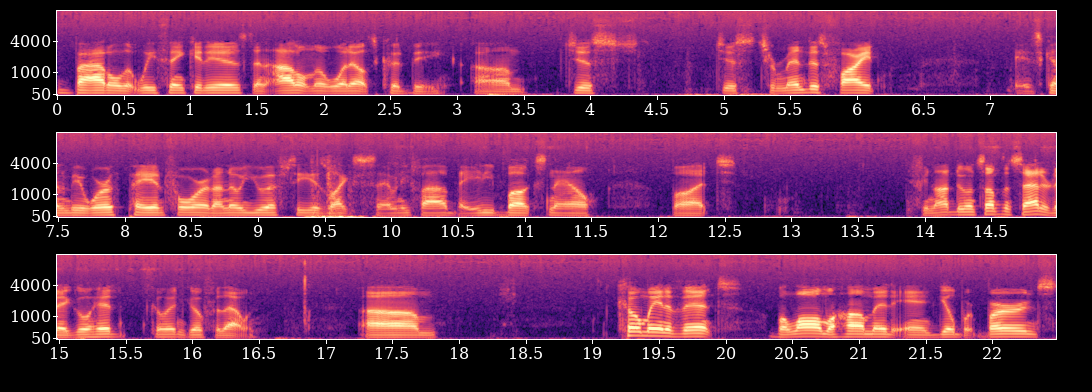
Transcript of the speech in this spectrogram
battle that we think it is, then I don't know what else could be. Um, just, just tremendous fight. It's going to be worth paying for it. I know UFC is like 75, 80 bucks now, but if you're not doing something Saturday, go ahead, go ahead and go for that one. Um, co-main event: Belal Muhammad and Gilbert Burns.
